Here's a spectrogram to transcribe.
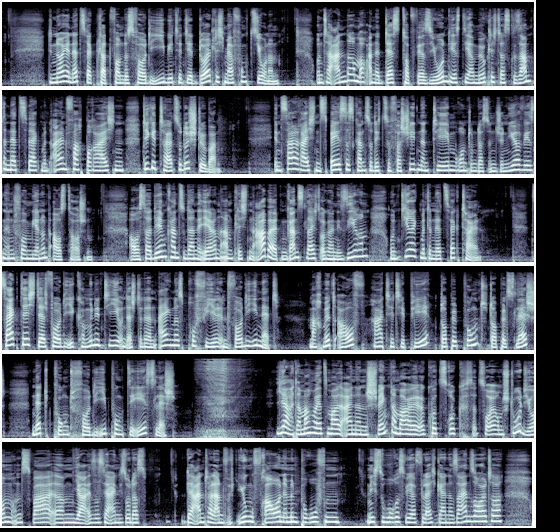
Die neue Netzwerkplattform des VDI bietet dir deutlich mehr Funktionen. Unter anderem auch eine Desktop-Version, die es dir ermöglicht, das gesamte Netzwerk mit allen Fachbereichen digital zu durchstöbern. In zahlreichen Spaces kannst du dich zu verschiedenen Themen rund um das Ingenieurwesen informieren und austauschen. Außerdem kannst du deine ehrenamtlichen Arbeiten ganz leicht organisieren und direkt mit dem Netzwerk teilen. Zeig dich der VDI Community und erstelle dein eigenes Profil in VDI.net. Mach mit auf http net.vdi.de slash. Ja, dann machen wir jetzt mal einen Schwenk nochmal äh, kurz zurück zu eurem Studium. Und zwar, ähm, ja, ist es ja eigentlich so, dass der Anteil an jungen Frauen in MINT-Berufen nicht so hoch ist, wie er vielleicht gerne sein sollte.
